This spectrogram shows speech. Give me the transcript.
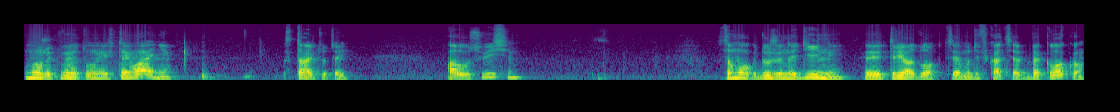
ножик виготовлений в Тайвані. Сталь тут AUS 8. Замок дуже надійний. Е, Triadlock це модифікація Backlocko.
